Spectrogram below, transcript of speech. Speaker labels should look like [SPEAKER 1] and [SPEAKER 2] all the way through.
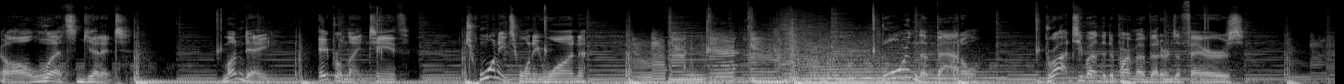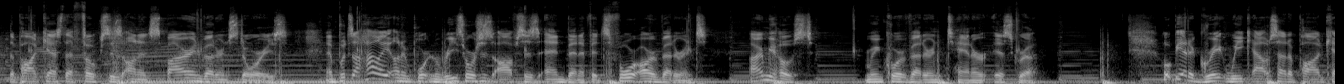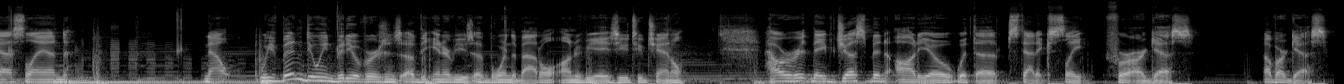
[SPEAKER 1] Oh, let's get it. Monday, April 19th, 2021. Borne the Battle, brought to you by the Department of Veterans Affairs, the podcast that focuses on inspiring veteran stories and puts a highlight on important resources, offices, and benefits for our veterans. I'm your host, Marine Corps veteran Tanner Iskra. Hope you had a great week outside of podcast land. Now, we've been doing video versions of the interviews of Borne the Battle on VA's YouTube channel. However, they've just been audio with a static slate for our guests, of our guests.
